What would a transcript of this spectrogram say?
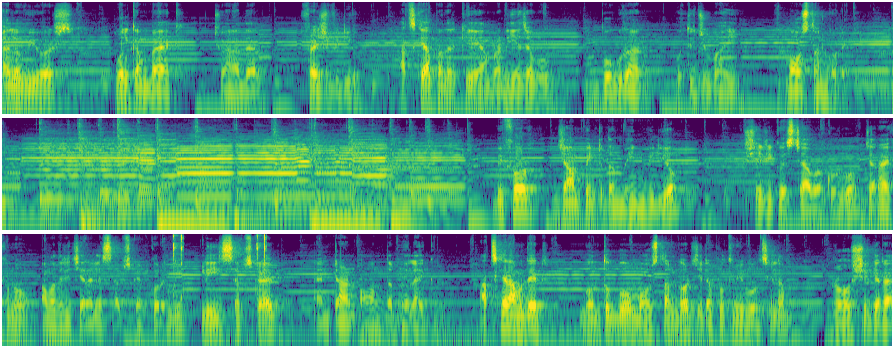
Viewers welcome back to another fresh video আজকে আপনাদেরকে আমরা নিয়ে যাব বগুড়ার ঐতিহ্যবাহী মহস্থানগড়ে before jump into the main video ভিডিও সেই রিকোয়েস্টে আবার করব, যারা এখনও আমাদের এই চ্যানেলে সাবস্ক্রাইব করেননি please subscribe and turn on the bell icon আজকের আমাদের গন্তব্য মহস্থানগড় যেটা প্রথমেই বলছিলাম রহস্যে ঘেরা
